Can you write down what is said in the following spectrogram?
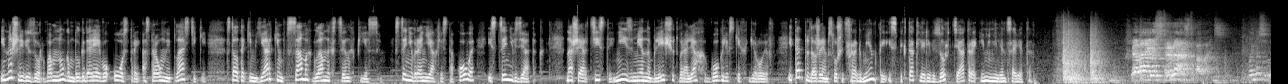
И наш ревизор во многом благодаря его острой, остроумной пластике стал таким ярким в самых главных сценах пьесы – сцене вранья Хлестакова и сцене взяток. Наши артисты неизменно блещут в ролях гоголевских героев. Итак, продолжаем слушать фрагменты из спектакля «Ревизор» театра имени Ленсовета. Желаю здравствовать. Ой, спасибо.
